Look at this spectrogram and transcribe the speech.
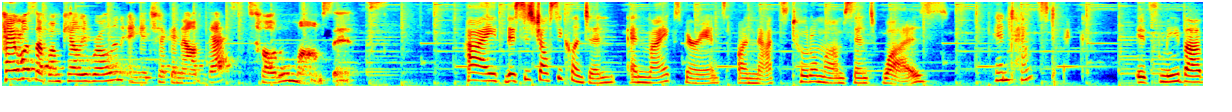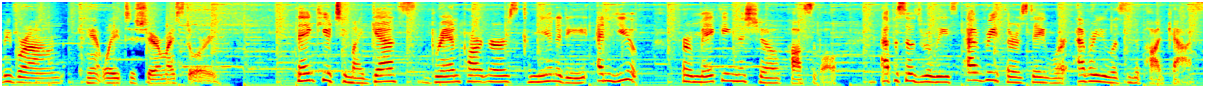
Hey, what's up? I'm Kelly Rowland, and you're checking out That's Total Mom Sense. Hi, this is Chelsea Clinton, and my experience on That's Total Mom Sense was fantastic. It's me, Bobby Brown. Can't wait to share my story. Thank you to my guests, brand partners, community, and you for making the show possible. Episodes released every Thursday wherever you listen to podcasts.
